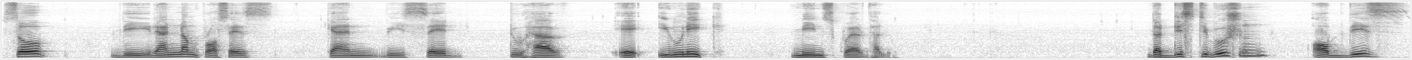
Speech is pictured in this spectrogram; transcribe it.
So, the random process can be said to have a unique mean square value. The distribution of this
